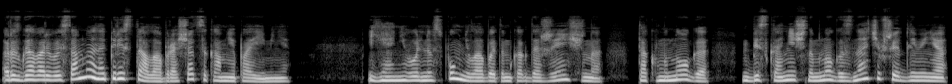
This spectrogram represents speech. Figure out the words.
Разговаривая со мной, она перестала обращаться ко мне по имени. Я невольно вспомнила об этом, когда женщина, так много, бесконечно много значившая для меня,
